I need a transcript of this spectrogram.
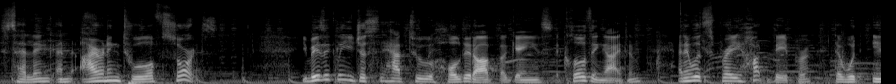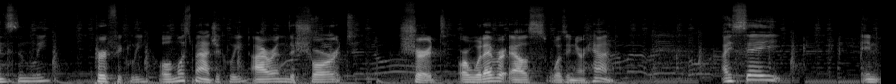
selling an ironing tool of sorts. You basically just had to hold it up against a clothing item and it would spray hot vapor that would instantly, perfectly, almost magically iron the short, shirt, or whatever else was in your hand. I say in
